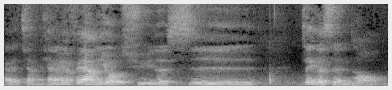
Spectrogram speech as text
来讲一下，因为非常有趣的是，这个神头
